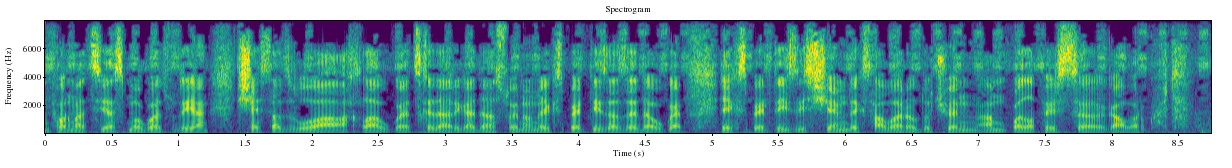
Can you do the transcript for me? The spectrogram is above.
ინფორმაციას მოგვაწვდიან შესაძლოა ახლა უკვე ცხედარი გადაასვენონ ექსპერტიზაზე და უკვე ექსპერტიზის შემდეგ სავარაუდოდ ჩვენ ამ ყველაფერს გავარკვევთ.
